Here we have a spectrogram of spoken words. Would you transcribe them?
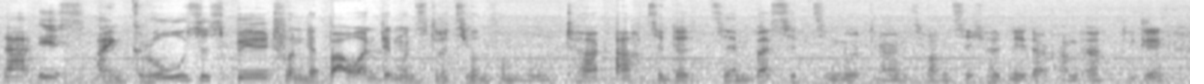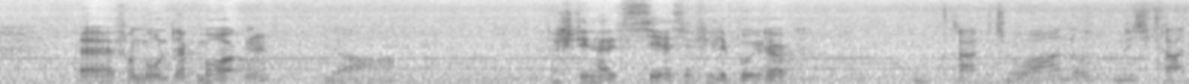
Da ist ein großes Bild von der Bauerndemonstration vom Montag, 18. Dezember, 17.23 Uhr. Halt, nee, da kam der Artikel. Äh, von Montagmorgen. Ja. Da stehen halt sehr, sehr viele Bulldog. Traktoren und nicht gerade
